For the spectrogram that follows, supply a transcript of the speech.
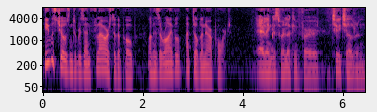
he was chosen to present flowers to the Pope on his arrival at Dublin Airport. Aer Lingus were looking for two children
